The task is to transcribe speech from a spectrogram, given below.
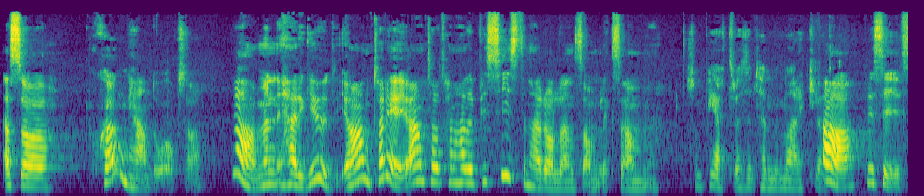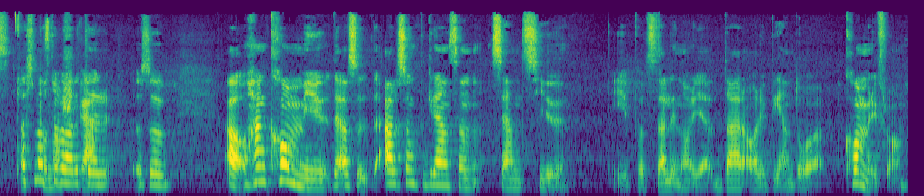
Alltså, Sjöng han då också? Ja men herregud, jag antar det. Jag antar att han hade precis den här rollen som liksom Som Petra September Marklund? Ja, precis. Fast Alltså man ska vara lite... Alltså, ja, han kommer ju... Alltså, Allsång på gränsen sänds ju i, på ett ställe i Norge där Ari Ben då kommer ifrån.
